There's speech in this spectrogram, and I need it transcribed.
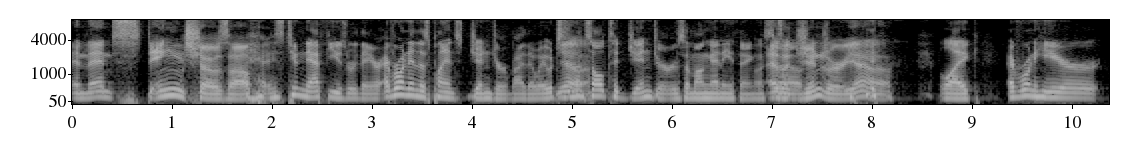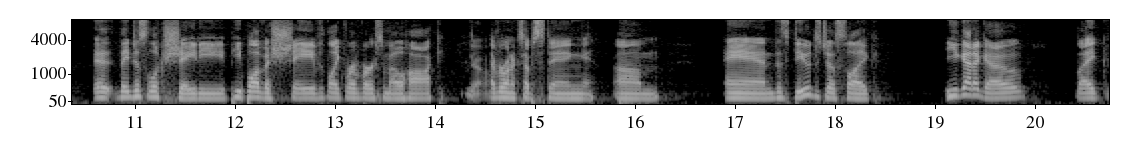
and then Sting shows up. His two nephews were there. Everyone in this planet's ginger, by the way, which is an Yeah. insult to gingers among anything. as a ginger, yeah. like everyone here, it, they just look shady. People have a shaved like reverse mohawk. Yeah. Everyone except Sting. Um, and this dude's just like, you gotta go, like,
